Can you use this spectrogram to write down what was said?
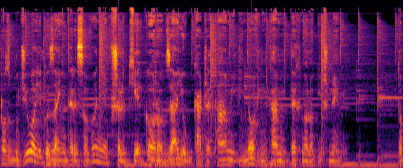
rozbudziła jego zainteresowanie wszelkiego rodzaju gadżetami i nowinkami technologicznymi. To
